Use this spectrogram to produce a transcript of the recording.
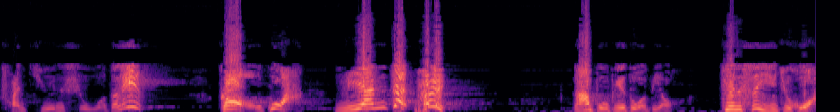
传军师我的令，高挂免战牌。俺不必多表，军师一句话，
